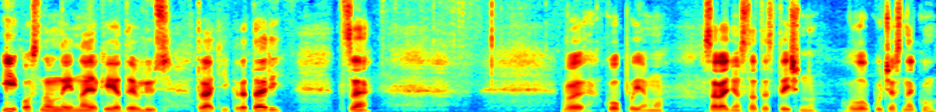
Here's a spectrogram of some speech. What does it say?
І основний, на який я дивлюсь, третій критерій, це викопуємо середньостатистичну головку чеснику.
